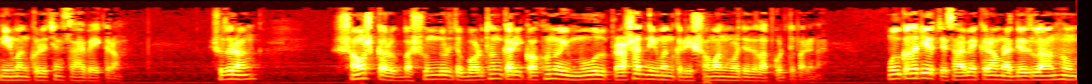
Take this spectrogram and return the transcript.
নির্মাণ করেছেন সাহেব একরাম। সুতরাং সংস্কারক বা সৌন্দর্য বর্ধনকারী কখনোই মূল প্রাসাদ নির্মাণকারীর সমান মর্যাদা লাভ করতে পারে না। মূল কথাটি হচ্ছে সাহেব একরাম রাজিয়ালহুম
